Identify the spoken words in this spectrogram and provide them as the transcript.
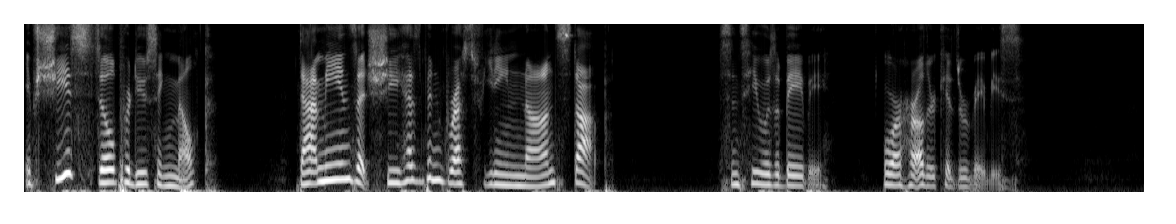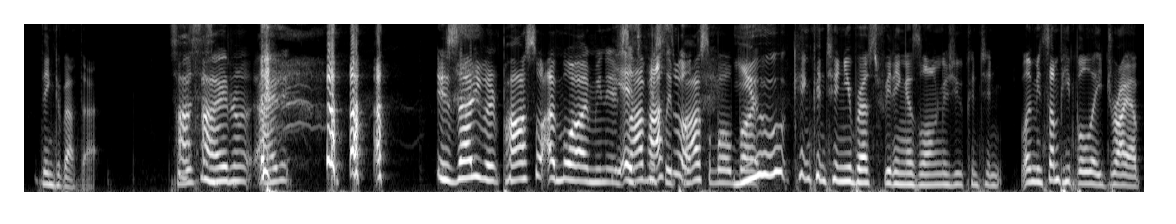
if she's still producing milk that means that she has been breastfeeding nonstop since he was a baby, or her other kids were babies. Think about that. So I, is I don't. I, is that even possible? I, well, I mean, it's, obviously possible, but you can continue breastfeeding as long as you continue. I mean, some people they dry up,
